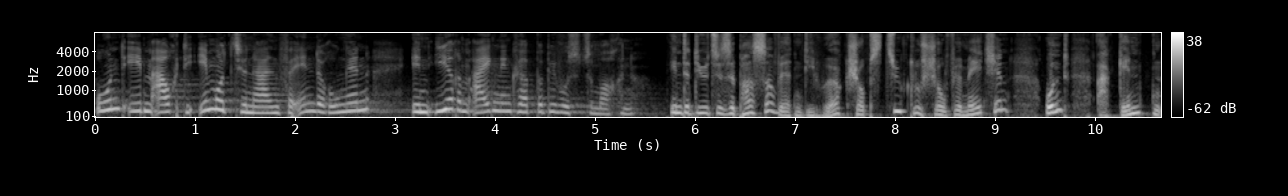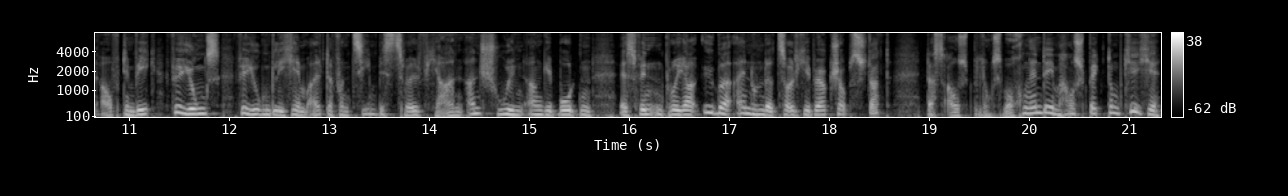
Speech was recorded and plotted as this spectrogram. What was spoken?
und eben auch die emotionalen Veränderungen in ihrem eigenen Körper bewusst zu machen. In der Diözese Passau werden die Workshops Zyklusshow für Mädchen und Agenten auf dem Weg für Jungs, für Jugendliche im Alter von 10 bis 12 Jahren an Schulen angeboten. Es finden pro Jahr über 100 solche Workshops statt. Das Ausbildungswochenende im Haus Spektrum Kirche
